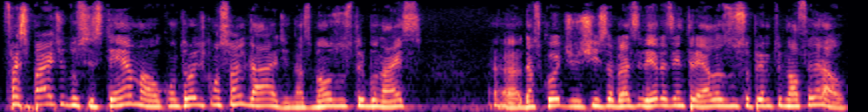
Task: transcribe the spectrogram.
faz parte do sistema o controle de constitucionalidade nas mãos dos tribunais uh, das Cortes de Justiça brasileiras, entre elas o Supremo Tribunal Federal.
